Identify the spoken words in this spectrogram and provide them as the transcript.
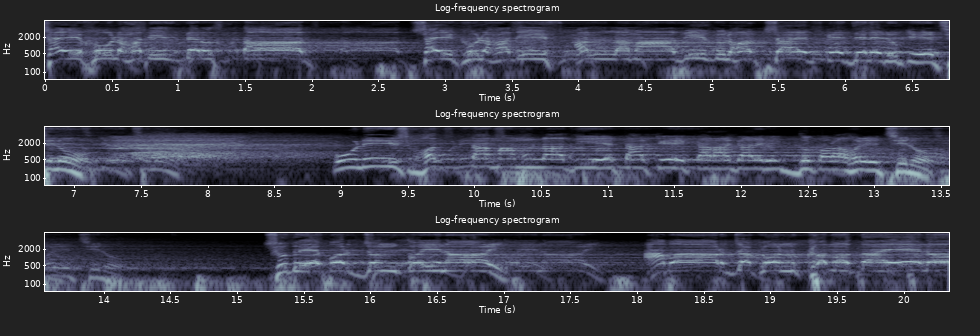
শাইখুল হাদিসদের উস্তাদ, শাইখুল হাদিস আল্লামা আজিজুল হক সাহেবকে জেলে ঢুকিয়েছিল। পুলিশ হত্যা মামলা দিয়ে তাকে কারাগারে রুদ্ধ করা হয়েছিল। শুধু এ পর্যন্তই নয়, আবার যখন ক্ষমতা এলো,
